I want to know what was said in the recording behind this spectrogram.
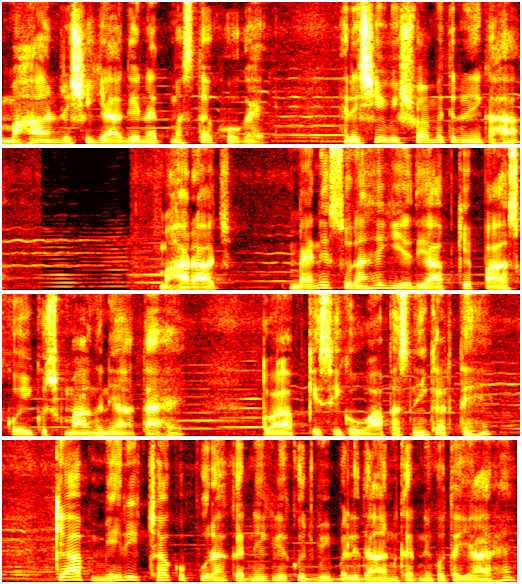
महान ऋषि के आगे नतमस्तक हो गए। ऋषि विश्वामित्र ने कहा, महाराज, मैंने सुना है कि यदि आपके पास कोई कुछ मांगने आता है तो आप किसी को वापस नहीं करते हैं। क्या आप मेरी इच्छा को पूरा करने के लिए कुछ भी बलिदान करने को तैयार हैं?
